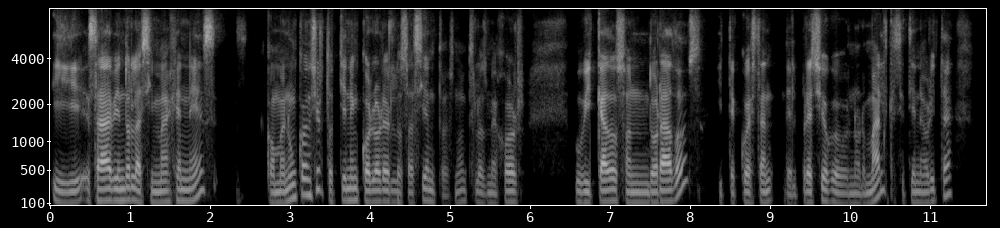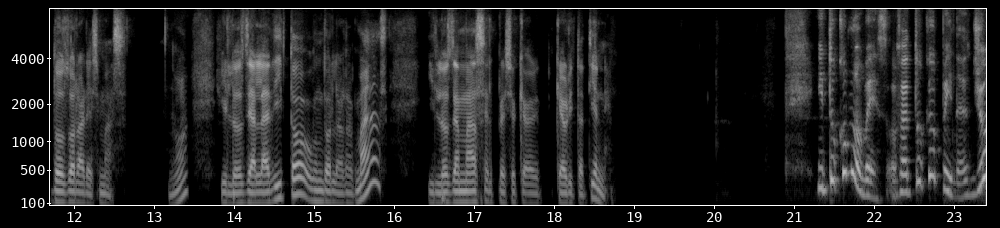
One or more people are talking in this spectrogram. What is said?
Y estaba viendo las imágenes, como en un concierto, tienen colores los asientos, ¿no? Entonces los mejor ubicados son dorados y te cuestan del precio normal que se tiene ahorita, dos dólares más, ¿no? Y los de aladito, un dólar más, y los demás el precio que, que ahorita tiene. ¿Y tú cómo ves? O sea, ¿tú qué opinas? Yo,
